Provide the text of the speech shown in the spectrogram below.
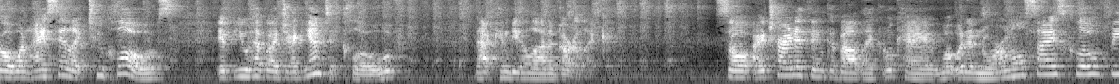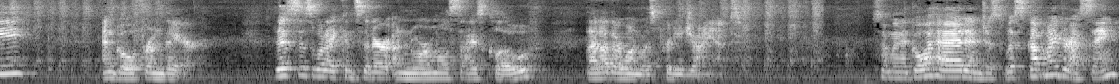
So when I say like two cloves, if you have a gigantic clove, that can be a lot of garlic. So I try to think about like, okay, what would a normal size clove be? And go from there. This is what I consider a normal size clove. That other one was pretty giant. So I'm gonna go ahead and just whisk up my dressing.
